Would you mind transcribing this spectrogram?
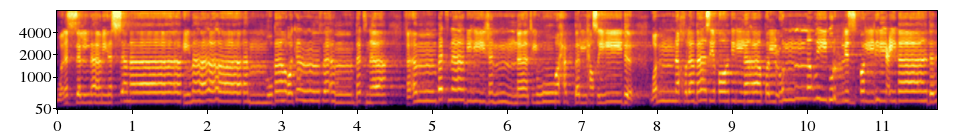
ونزلنا من السماء ماء مباركا فأنبتنا, فأنبتنا به جنات وحب الحصيد. والنخل باسقات لها طلع نضيد رزقا للعباد.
